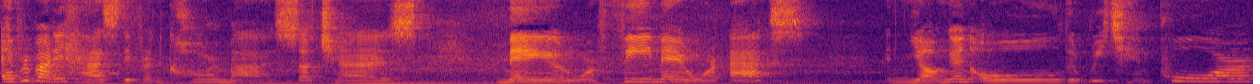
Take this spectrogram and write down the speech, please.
everybody has different karma, such as male or female or X, and young and old, rich and poor,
